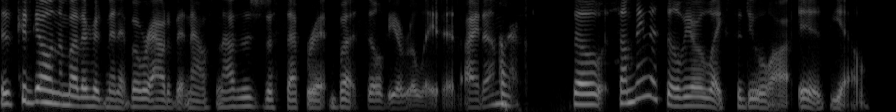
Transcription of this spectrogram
this could go in the motherhood minute, but we're out of it now. So now this is just a separate but Sylvia related item. Okay. So something that Sylvia likes to do a lot is yell.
